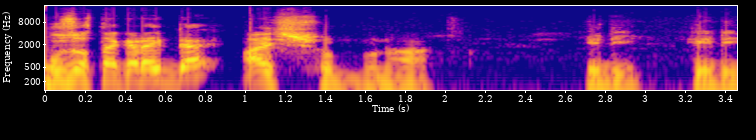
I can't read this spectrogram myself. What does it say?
বুঝোস না কেডা সব আই হেডি হেডি। হিডি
